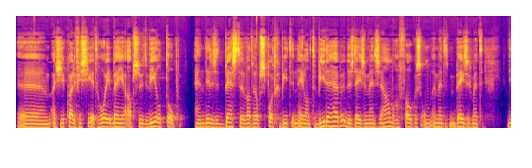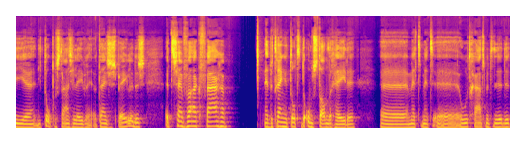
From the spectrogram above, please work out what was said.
Uh, als je je kwalificeert, hoor je, ben je absoluut wereldtop. En dit is het beste wat we op sportgebied in Nederland te bieden hebben. Dus deze mensen zijn allemaal gefocust om met het, bezig met die, uh, die topprestatie leveren tijdens de Spelen. Dus het zijn vaak vragen met betrekking tot de omstandigheden. Met, met hoe het gaat met de, de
